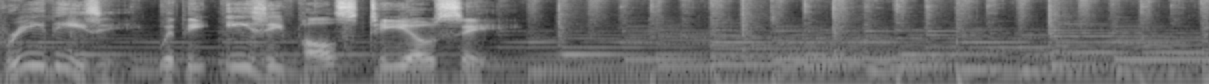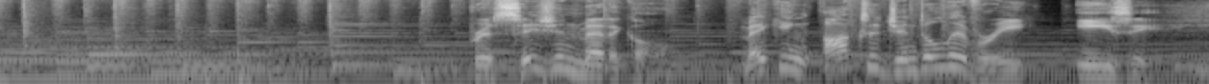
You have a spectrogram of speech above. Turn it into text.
Breathe easy with the Easy Pulse TOC. Precision Medical, making oxygen delivery easy.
